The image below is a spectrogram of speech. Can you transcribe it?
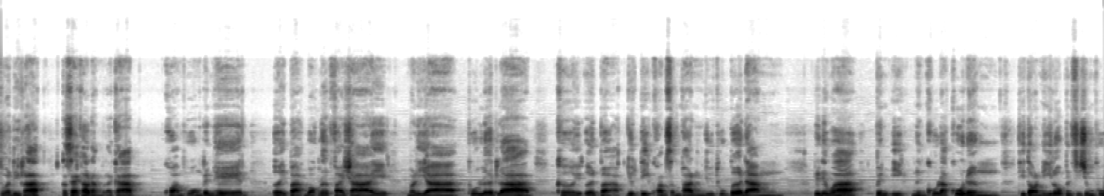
สวัสดีครับ กระแสข่าวดังมาแล้วครับ ความหวงเป็นเหตุ เอ่ยปากบอกเลิกฝ่ายชาย มาริยาผู้เลิศลาบ เคยเอ่ยปากยุติความสัมพันธ์ยูทูบเบอร์ดัง เรียกได้ว่าเป็นอีกหนึ่งคู่รักคู่หนึ่ง ที่ตอนนี้โลกเป็นสีชมพู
